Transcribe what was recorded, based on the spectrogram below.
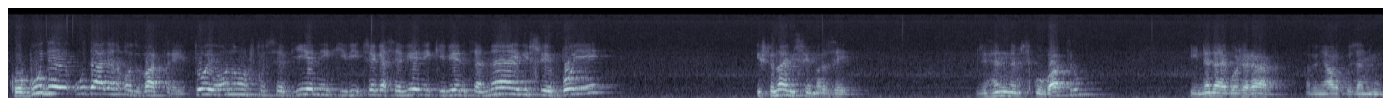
Ko bude udaljen od vatre, to je ono što se vjernik čega se vjernik i vjernica najviše boje i što najviše mrze. Džehennemsku vatru i ne daje Bože rad na dunjaluku za nju.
